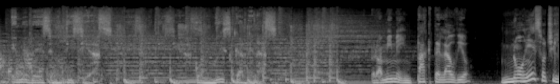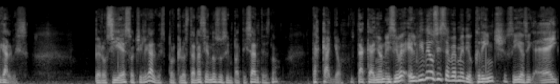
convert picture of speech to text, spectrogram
MBS Noticias con Luis Cárdenas. Pero a mí me impacta el audio. No es Ochil Gálvez, pero sí es Ochil Gálvez, porque lo están haciendo sus simpatizantes, ¿no? Está cañón, está cañón. Y si ve, el video sí se ve medio cringe, sí, así, ey,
